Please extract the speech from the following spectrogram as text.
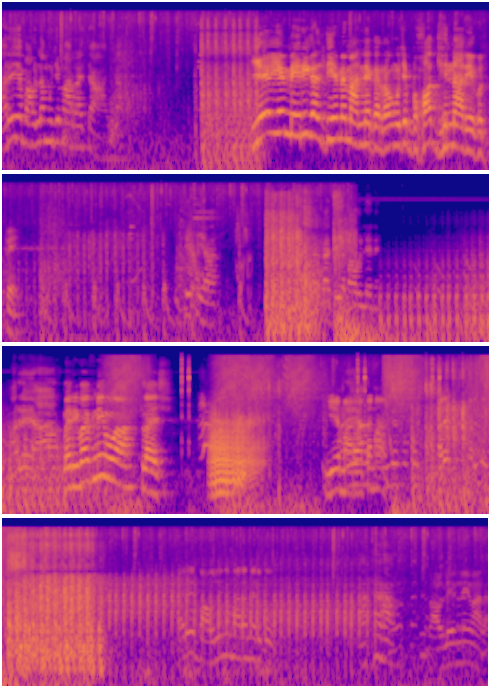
अरे ये बावला मुझे मार रहा है चाह यार ये ये मेरी गलती है मैं मान्य कर रहा हूँ मुझे बहुत घिन आ रही है खुद पे। ने अरे यार। मैं रिवाइव नहीं हुआ फ्लैश ये मार रहा था ना। अरे अरे बावले ने मारा मेरे को। हाँ, बावले ने नहीं मारा।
